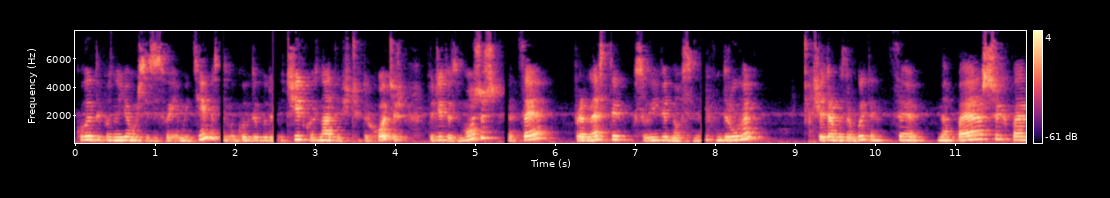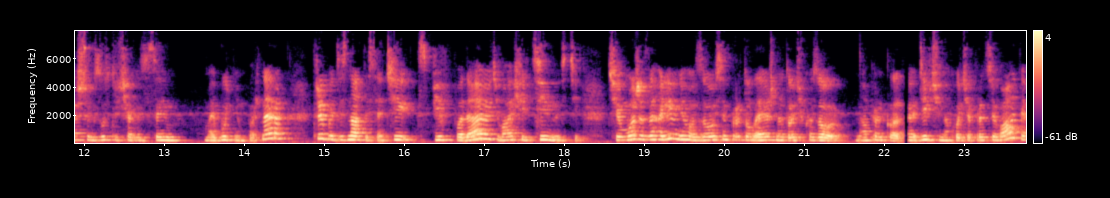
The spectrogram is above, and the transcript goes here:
коли ти познайомишся зі своїми цінностями, коли ти будеш чітко знати, що ти хочеш, тоді ти зможеш це привнести в свої відносини. Друге, що треба зробити, це на перших перших зустрічах зі своїм майбутнім партнером треба дізнатися, чи співпадають ваші цінності, чи може взагалі в нього зовсім протилежна точка зору. Наприклад, дівчина хоче працювати,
